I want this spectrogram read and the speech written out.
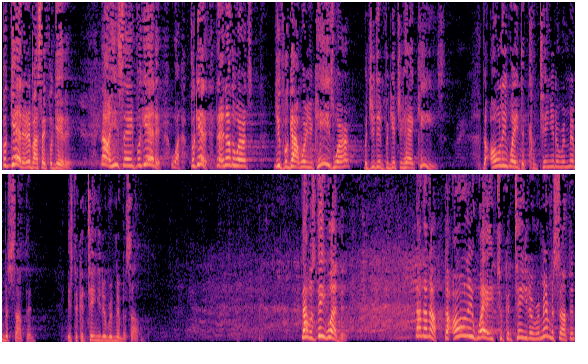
Forget it. Everybody say forget it. No, he's saying forget it. Forget it. In other words, you forgot where your keys were, but you didn't forget you had keys. The only way to continue to remember something is to continue to remember something. That was deep, wasn't it? No, no, no. The only way to continue to remember something,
